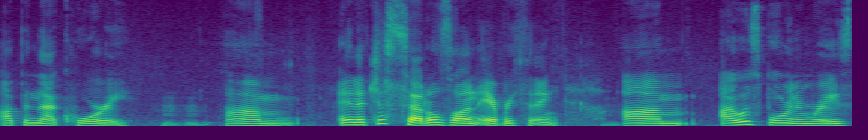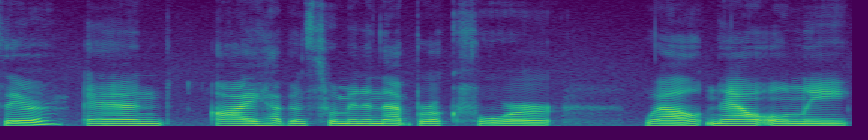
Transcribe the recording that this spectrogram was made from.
up in that quarry. Mm -hmm. um, and it just settles on everything. Um, I was born and raised there, and I have been swimming in that brook for, well, now only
